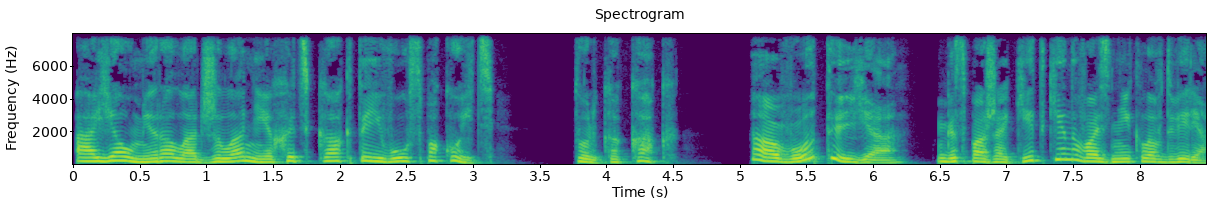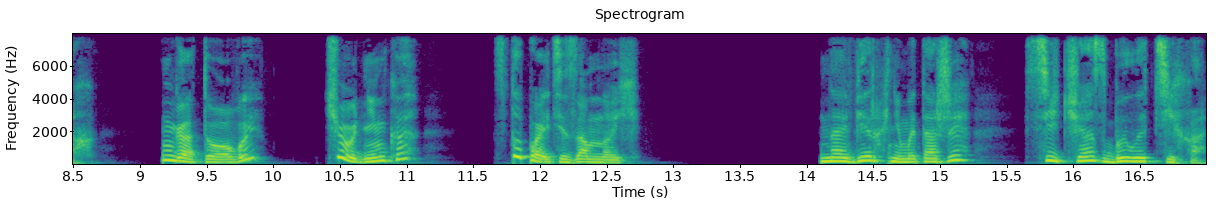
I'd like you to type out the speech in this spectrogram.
А я умирала от желания хоть как-то его успокоить. Только как? А вот и я. Госпожа Киткин возникла в дверях. Готовы? Чудненько. Ступайте за мной. На верхнем этаже сейчас было тихо.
